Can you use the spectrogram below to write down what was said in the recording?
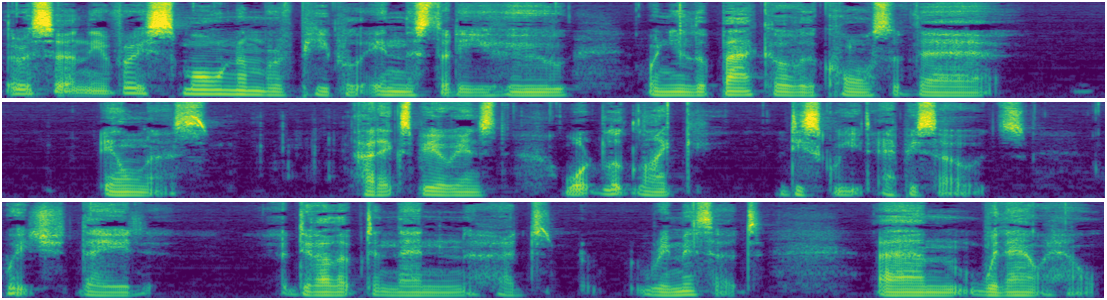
there are certainly a very small number of people in the study who, when you look back over the course of their illness, had experienced what looked like discrete episodes, which they'd developed and then had remitted um, without help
